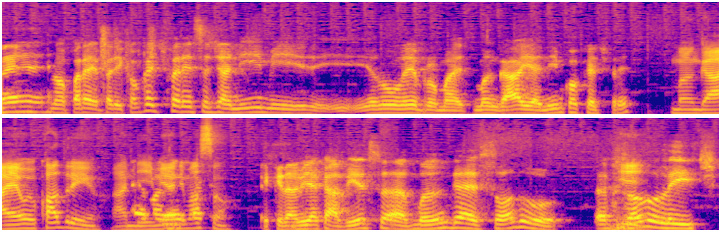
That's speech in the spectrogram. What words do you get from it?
É. Não, peraí, peraí. Qual que é a diferença de anime Eu não lembro mais. Mangá e anime, qual que é a diferença? Mangá é o quadrinho. Anime é, É, animação. É que na minha cabeça, manga é só no. É só no leite.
